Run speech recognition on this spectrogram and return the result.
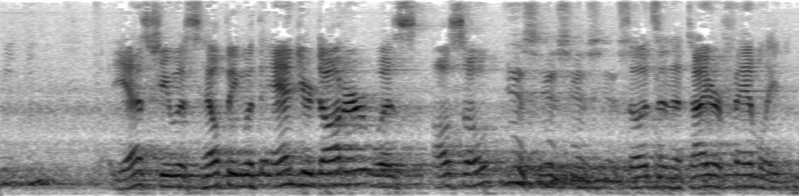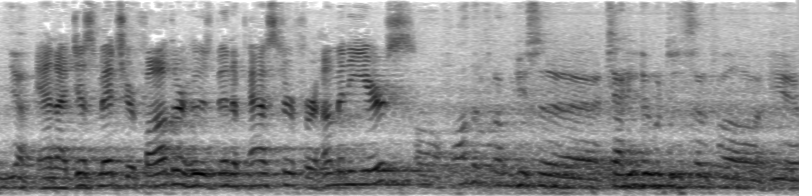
meeting. Yes, she was helping with, and your daughter was also. Yes, yes, yes, yes. So it's an entire family. Yeah. And I just met your father, who's been a pastor for how many years? Uh, father from his uh, childhood itself, uh, he, uh,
